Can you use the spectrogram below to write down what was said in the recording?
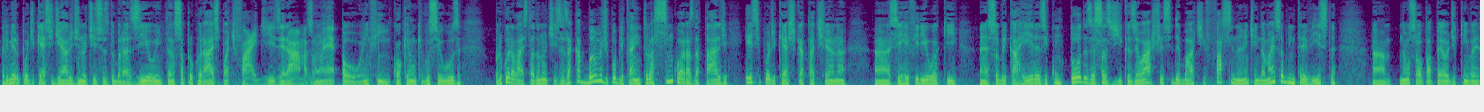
Primeiro podcast diário de notícias do Brasil. Então é só procurar Spotify, Deezer, Amazon, Apple, enfim, qualquer um que você usa. Procura lá, Estadão Notícias. Acabamos de publicar, entrou às 5 horas da tarde, esse podcast que a Tatiana ah, se referiu aqui, né, sobre carreiras e com todas essas dicas. Eu acho esse debate fascinante, ainda mais sobre entrevista. Ah, não só o papel de quem vai,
